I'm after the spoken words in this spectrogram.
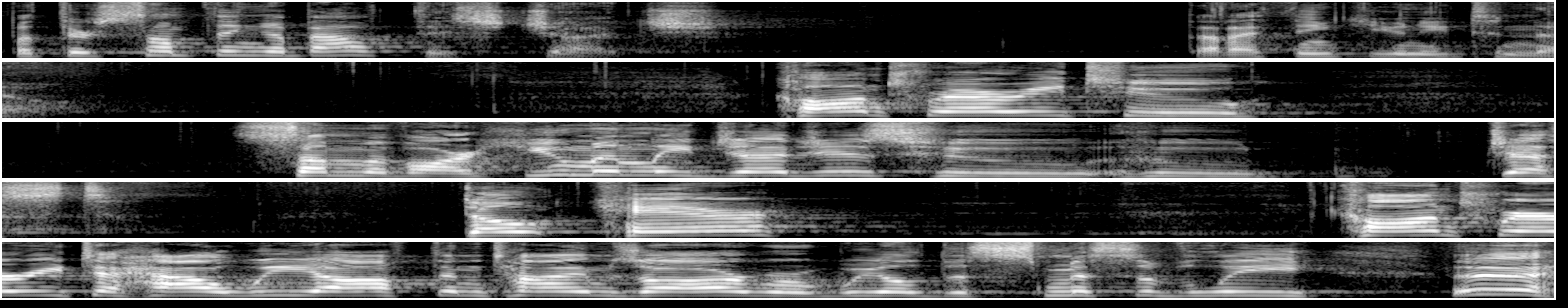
But there's something about this judge that I think you need to know. Contrary to some of our humanly judges who, who just don't care, contrary to how we oftentimes are, where we'll dismissively eh,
